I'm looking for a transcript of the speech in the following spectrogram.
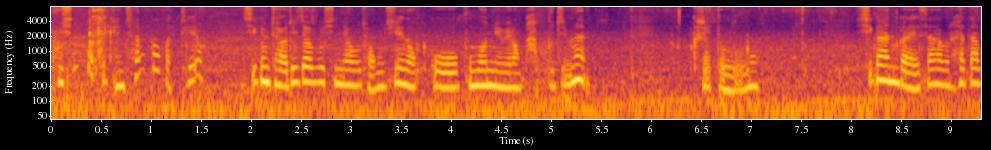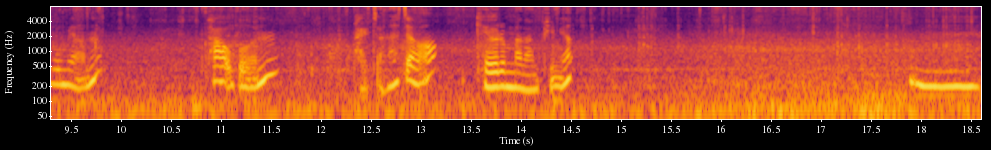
보시는 것도 괜찮을 것 같아요. 지금 자리 잡으시냐고 정신없고 부모님이랑 바쁘지만 그래도 시간과의 싸움을 하다 보면 사업은 발전하죠. 게으름만 안 피면. 음,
